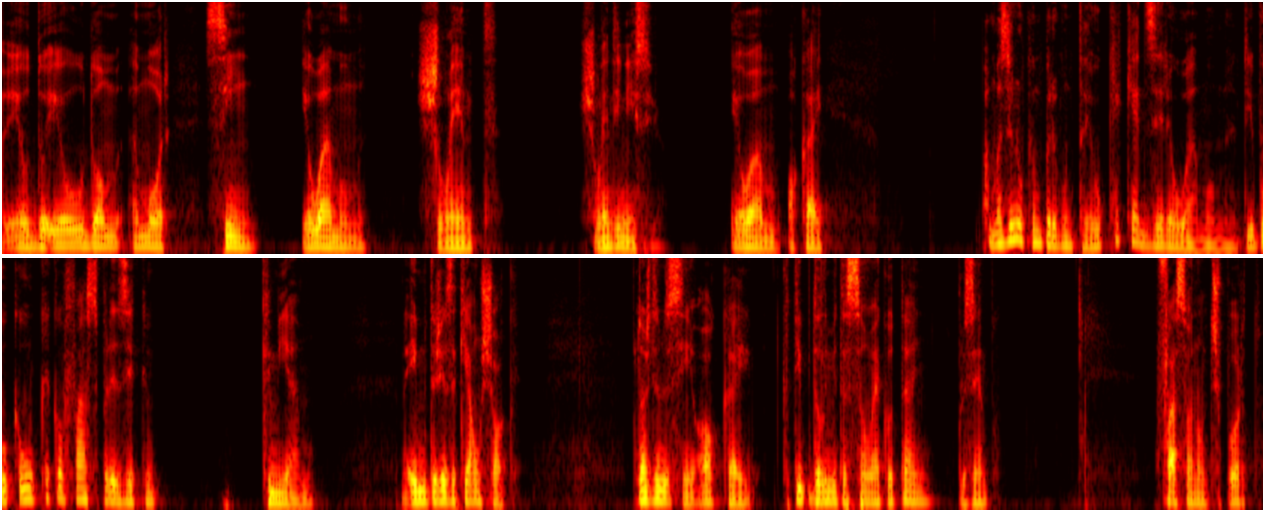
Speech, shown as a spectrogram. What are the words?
eu, eu dou-me amor. Sim, eu amo-me. Excelente. Excelente início. Eu amo, ok. Pá, mas eu nunca me perguntei o que é que quer dizer eu amo-me? Tipo, o que, o que é que eu faço para dizer que, que me amo? E muitas vezes aqui há um choque. Nós dizemos assim, ok, que tipo de alimentação é que eu tenho, por exemplo? Faço ou não desporto?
